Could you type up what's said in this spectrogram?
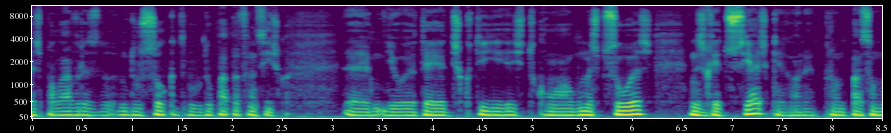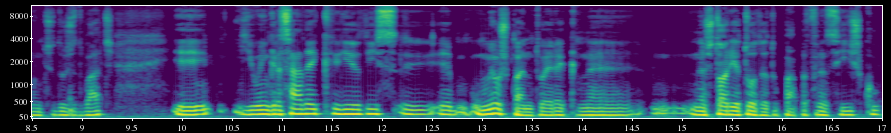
as palavras do, do soco do, do Papa Francisco. Eh, eu até discuti isto com algumas pessoas nas redes sociais, que agora por onde passam muitos dos debates, e, e, o engraçado é que eu disse, eh, o meu espanto era que na, na história toda do Papa Francisco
